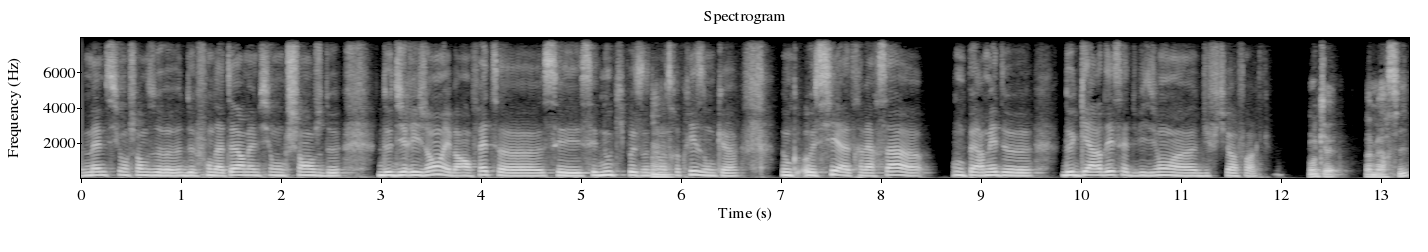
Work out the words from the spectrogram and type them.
même si on change de, fondateur, même si on change de, de dirigeant. Et ben en fait, c'est nous qui possédons Mhm. l'entreprise, donc donc aussi à travers ça, on permet de de garder cette vision du future of work. Ok, bah merci.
